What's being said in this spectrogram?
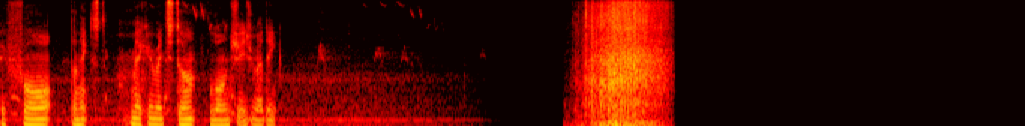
before the next Mercury Redstone launch is ready.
